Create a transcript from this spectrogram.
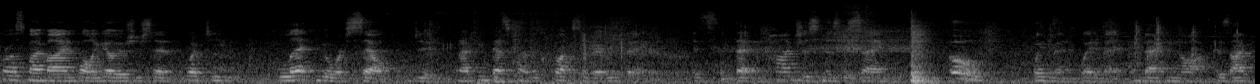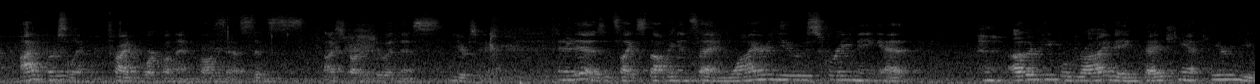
Crossed my mind while ago as you said, what do you let yourself do? And I think that's kind of the crux of everything. It's that consciousness is saying, oh, wait a minute, wait a minute, and backing off. Because I, I personally tried to work on that process since I started doing this years ago. And it is, it's like stopping and saying, why are you screaming at other people driving, they can't hear you,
